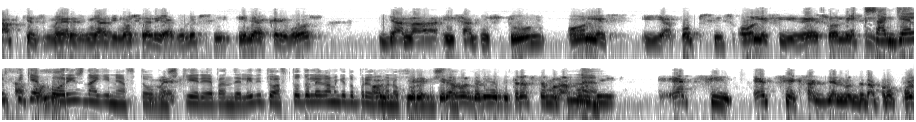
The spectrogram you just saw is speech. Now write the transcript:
κάποιες μέρες μια δημόσια διαβούλευση είναι ακριβώς για να εισακουστούν όλες οι απόψεις, όλες οι ιδέες, όλες Εξαγγέλθηκε οι χωρίς να γίνει αυτό όμως κύριε Παντελίδη, το αυτό το λέγαμε και το προηγούμενο χρόνο. Κύριε, κύριε Παντελίδη, επιτρέψτε μου να ναι. πω ότι έτσι, έτσι εξαγγέλλονται τα προ. Πώς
